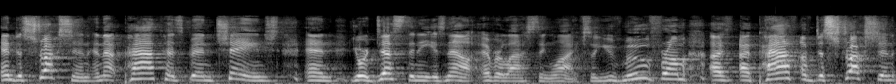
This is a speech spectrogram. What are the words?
and destruction, and that path has been changed, and your destiny is now everlasting life. So you've moved from a, a, path of destruction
